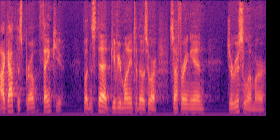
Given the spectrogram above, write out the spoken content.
I got this, bro. Thank you. But instead, give your money to those who are suffering in Jerusalem or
